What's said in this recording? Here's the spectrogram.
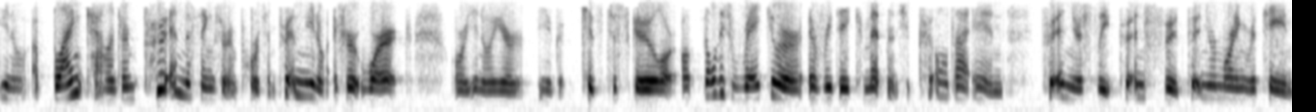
you know, a blank calendar and put in the things that are important. Put in, you know, if you're at work or, you know, you're, you've got kids to school or, or all these regular everyday commitments, you put all that in. Put in your sleep, put in food, put in your morning routine,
